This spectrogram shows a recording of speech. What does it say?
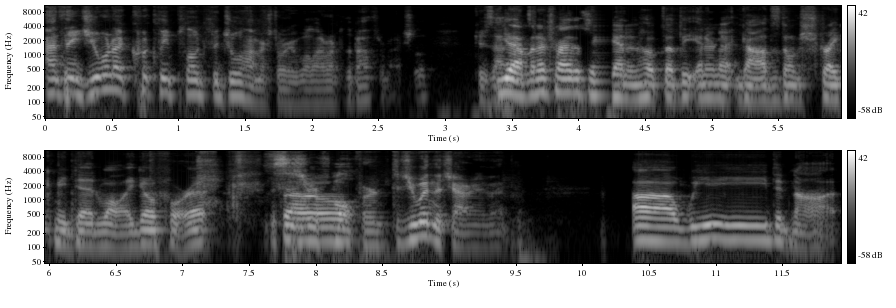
Anthony, do you want to quickly plug the Joel Hammer story while I run to the bathroom? Actually, because Yeah, I'm gonna try this again and hope that the internet gods don't strike me dead while I go for it. this is your fault. For did you win the charity event? Uh, we did not.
